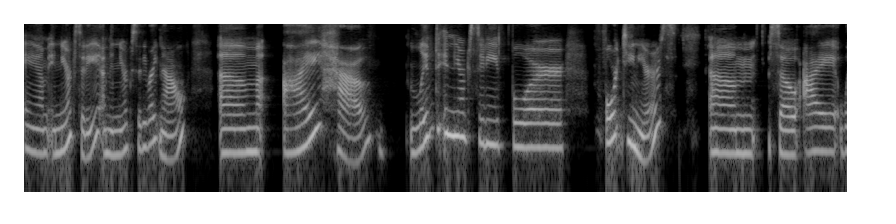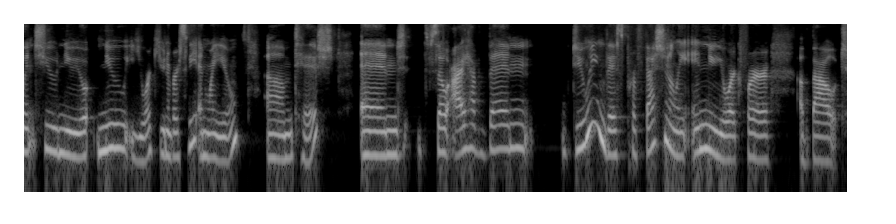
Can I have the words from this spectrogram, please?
am in New York City. I'm in New York City right now. Um, I have lived in New York City for 14 years. Um, so I went to New York, New York University, NYU, um, Tisch. And so I have been doing this professionally in New York for about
